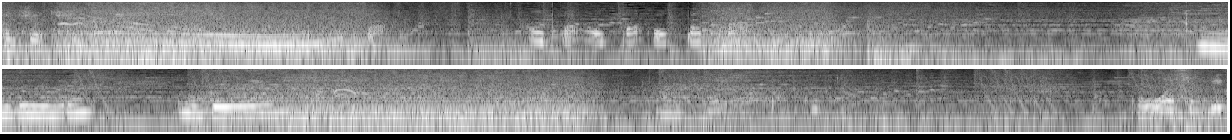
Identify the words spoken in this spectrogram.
Поджечь. Опа. Опа, опа, опа. О, добре. Убили. Ось він.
